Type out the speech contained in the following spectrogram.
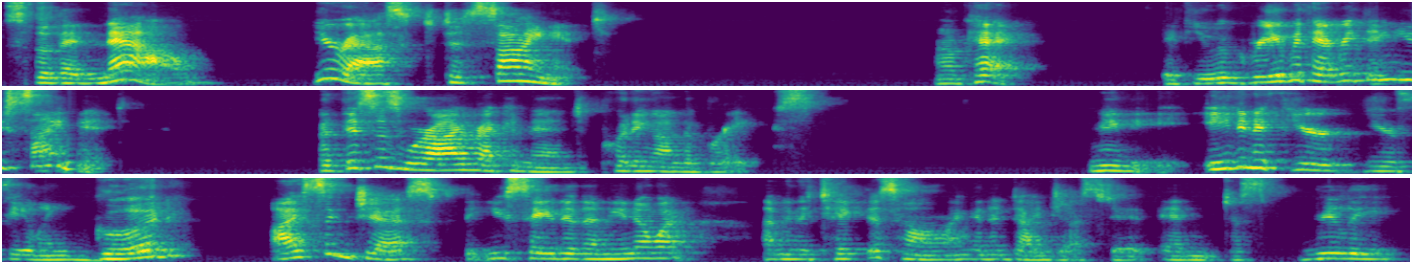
So then now you're asked to sign it. Okay. If you agree with everything, you sign it. But this is where I recommend putting on the brakes. I mean, even if you're you're feeling good, I suggest that you say to them, you know what? I'm going to take this home. I'm going to digest it and just really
